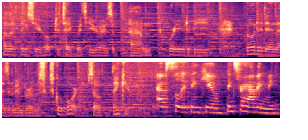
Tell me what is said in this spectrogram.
other things you hope to take with you as um, for you to be voted in as a member of the school board. So, thank you. Absolutely, thank you. Thanks for having me.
